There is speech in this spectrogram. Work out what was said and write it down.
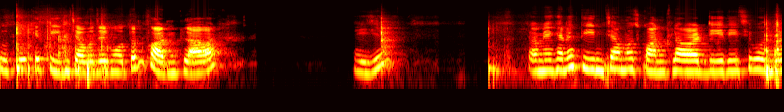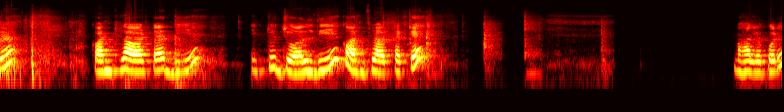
দু থেকে তিন চামচের মতন কর্নফ্লাওয়ার। এই যে, আমি এখানে তিন চামচ কর্নফ্লাওয়ার দিয়ে দিয়েছি বন্ধুরা। কর্নফ্লাওয়ারটা দিয়ে একটু জল দিয়ে কর্নফ্লাওয়ারটাকে ভালো করে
